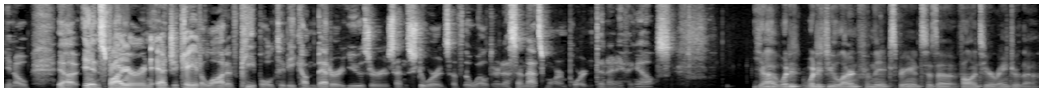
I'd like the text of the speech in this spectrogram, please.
you know, uh, inspire and educate a lot of people to become better users and stewards of the wilderness, and that's more important than anything else. Yeah, what did what did you learn from the experience as a volunteer ranger, though?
